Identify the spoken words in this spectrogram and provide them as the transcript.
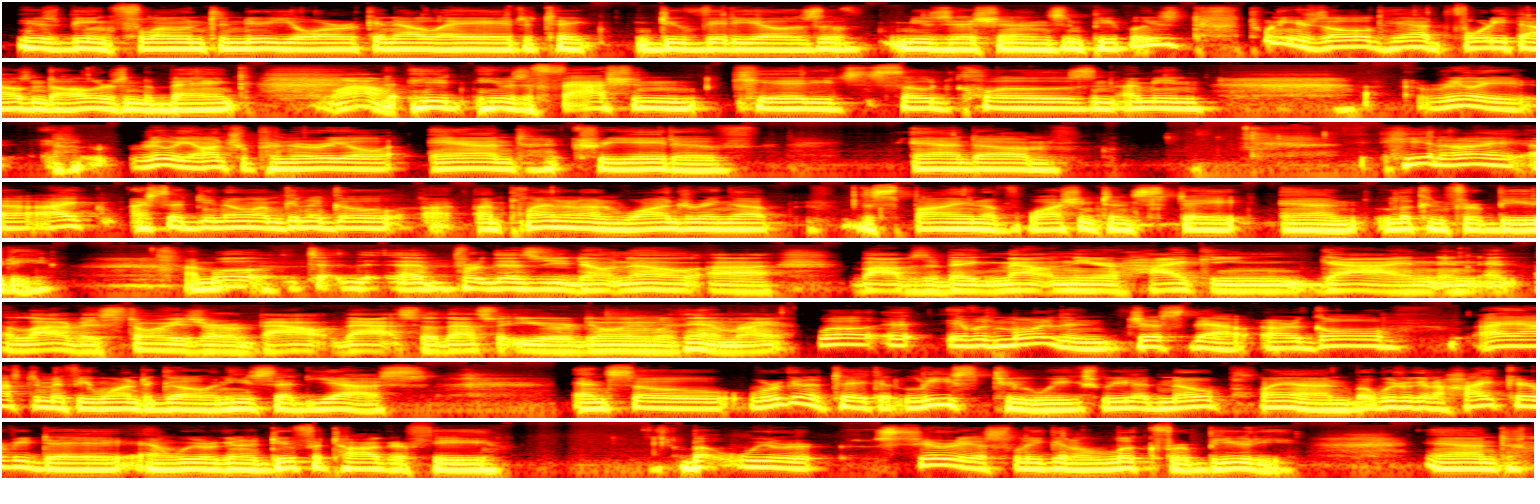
He was being flown to New York and LA to take do videos of musicians and people. He's 20 years old. He had $40,000 in the bank. Wow. He he was a fashion kid. He sewed clothes and I mean really really entrepreneurial and creative. And um he and I, uh, I, I said, you know, I'm going to go. I'm planning on wandering up the spine of Washington State and looking for beauty. Well, t- uh, for those of you who don't know, uh, Bob's a big mountaineer hiking guy, and, and, and a lot of his stories are about that. So that's what you were doing with him, right? Well, it, it was more than just that. Our goal, I asked him if he wanted to go, and he said yes. And so we're going to take at least two weeks. We had no plan, but we were going to hike every day and we were going to do photography, but we were seriously going to look for beauty. And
